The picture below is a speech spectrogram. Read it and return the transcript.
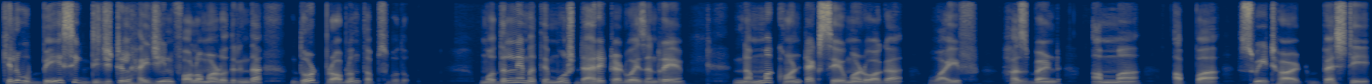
ಕೆಲವು ಬೇಸಿಕ್ ಡಿಜಿಟಲ್ ಹೈಜೀನ್ ಫಾಲೋ ಮಾಡೋದ್ರಿಂದ ದೊಡ್ಡ ಪ್ರಾಬ್ಲಮ್ ತಪ್ಪಿಸ್ಬೋದು ಮೊದಲನೇ ಮತ್ತೆ ಮೋಸ್ಟ್ ಡೈರೆಕ್ಟ್ ಅಡ್ವೈಸ್ ಅಂದ್ರೆ ನಮ್ಮ ಕಾಂಟ್ಯಾಕ್ಟ್ ಸೇವ್ ಮಾಡುವಾಗ ವೈಫ್ ಹಸ್ಬೆಂಡ್ ಅಮ್ಮ ಅಪ್ಪ ಸ್ವೀಟ್ ಹಾರ್ಟ್ ಬೆಸ್ಟಿ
